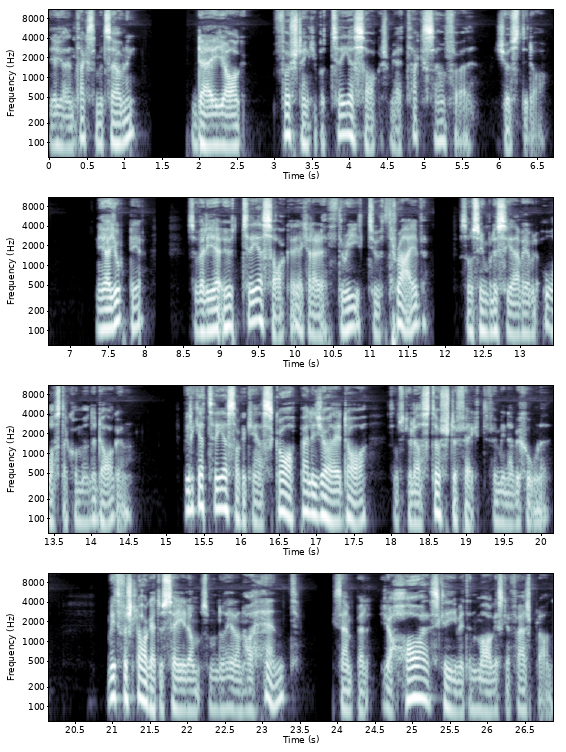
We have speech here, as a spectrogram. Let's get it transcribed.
jag gör en tacksamhetsövning där jag först tänker på tre saker som jag är tacksam för just idag. När jag har gjort det så väljer jag ut tre saker, jag kallar det three to thrive, som symboliserar vad jag vill åstadkomma under dagen. Vilka tre saker kan jag skapa eller göra idag som skulle ha störst effekt för mina visioner? Mitt förslag är att du säger dem som om de redan har hänt. Exempel, jag har skrivit en magisk affärsplan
